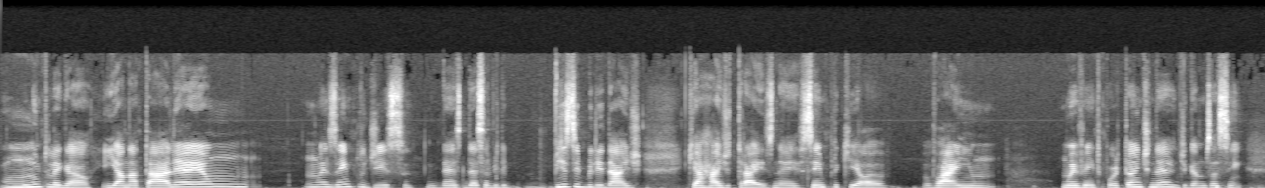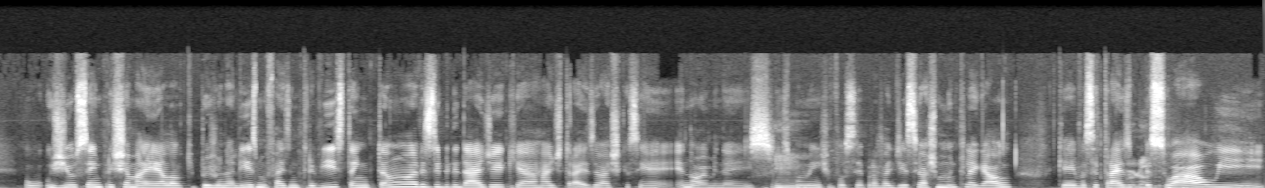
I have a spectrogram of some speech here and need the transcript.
muito legal. E a Natália é um, um exemplo disso, dessa vi- visibilidade que a rádio traz, né? Sempre que ela vai em um, um evento importante, né? Digamos assim, o, o Gil sempre chama ela que pro jornalismo faz entrevista, então a visibilidade que a rádio traz, eu acho que assim é enorme, né? E Sim. Principalmente você prova disso, eu acho muito legal que aí você traz Verdade. o pessoal e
